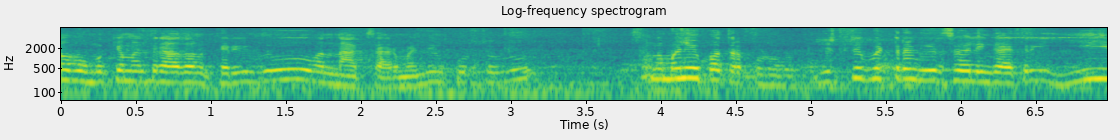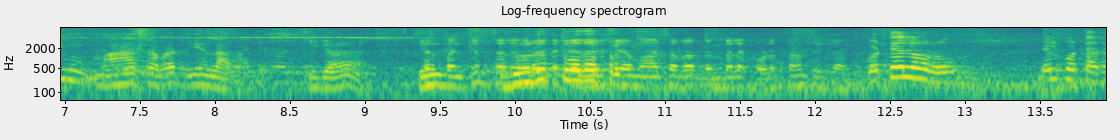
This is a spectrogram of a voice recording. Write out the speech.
ಒಬ್ಬ ಮುಖ್ಯಮಂತ್ರಿ ಆದವನು ಕರೆಯೋದು ಒಂದು ನಾಲ್ಕು ಸಾವಿರ ಮಂದಿನ ಕೂರಿಸೋದು ಒಂದು ಮನವಿ ಪತ್ರ ಕೊಡೋದು. ಇಷ್ಟು ಬಿಟ್ಟರೆ ವೀರಶೈವ ಲಿಂಗಾಯತರಿಗೆ ಈ ಮಹಾಸಭಾದ ಏನು ಲಾಭ ಆಗಿದೆ? ಈಗ ಹಿಂದುತ್ವದ ಮಹಾಸಭಾ ಬೆಂಬಲ ಕೊಡುತ್ತ ಅಂತ ಇಲ್ಲ. ಅಂತ ಕೊಟ್ಟಿಲ್ಲ ಅವರು ಎಲ್ಲಿ ಕೊಟ್ಟಾರ?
